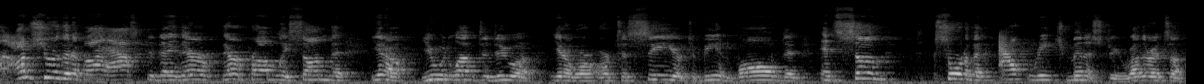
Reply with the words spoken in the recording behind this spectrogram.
I'm sure that if I asked today, there are, there are probably some that you know you would love to do a you know or, or to see or to be involved in in some sort of an outreach ministry, whether it's a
